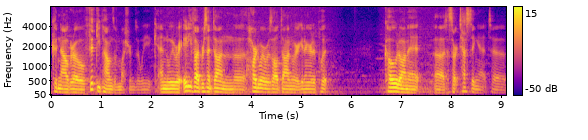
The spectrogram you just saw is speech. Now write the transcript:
could now grow 50 pounds of mushrooms a week. And we were 85% done. The hardware was all done. We were getting ready to put code on it uh, to start testing it to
